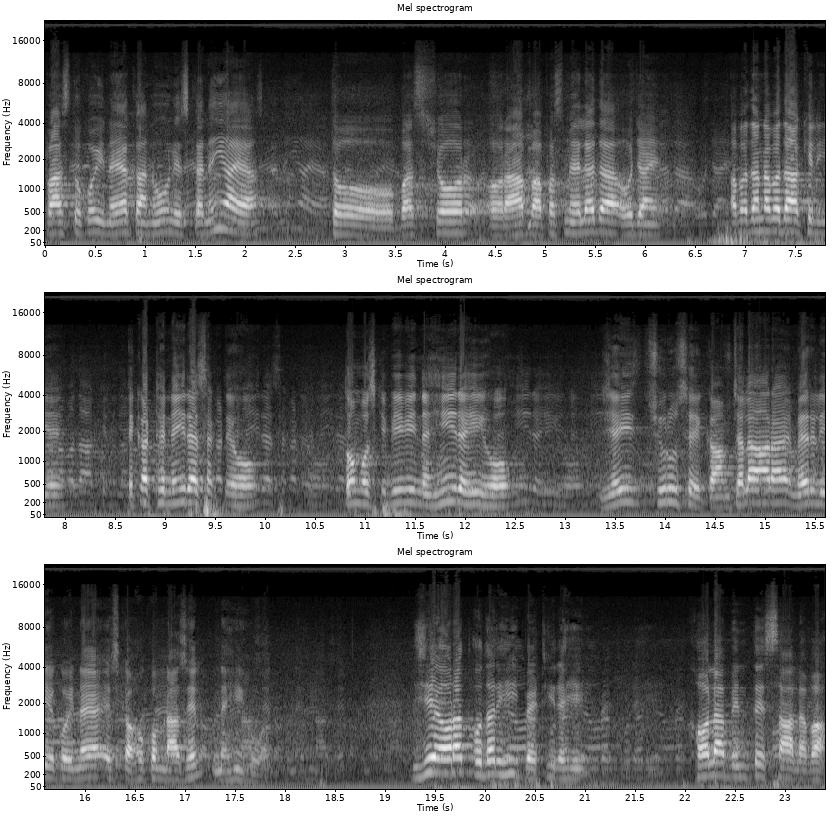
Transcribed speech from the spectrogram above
پاس تو کوئی نیا قانون اس کا نہیں آیا، تو بس شور اور آپ آپس میں علیحدہ ہو جائیں۔ ابدا نبدا کے لیے اکٹھے نہیں رہ سکتے ہو۔ تم اس کی بیوی نہیں رہی ہو۔ یہی شروع سے کام چلا آ رہا ہے۔ میرے لیے کوئی نیا اس کا حکم نازل نہیں ہوا۔ یہ عورت ادھر ہی بیٹھی رہی۔ خولا بنتے سالبہ۔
